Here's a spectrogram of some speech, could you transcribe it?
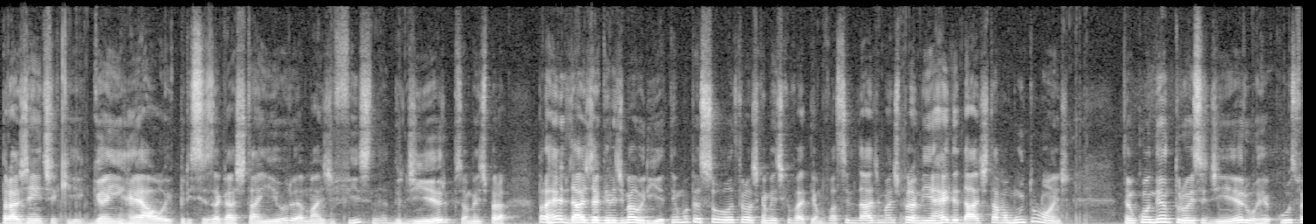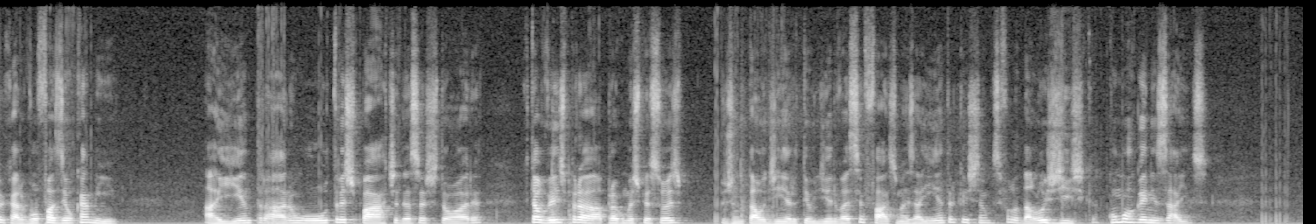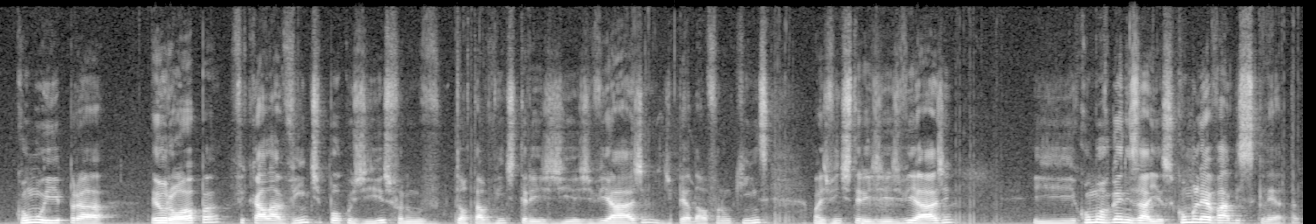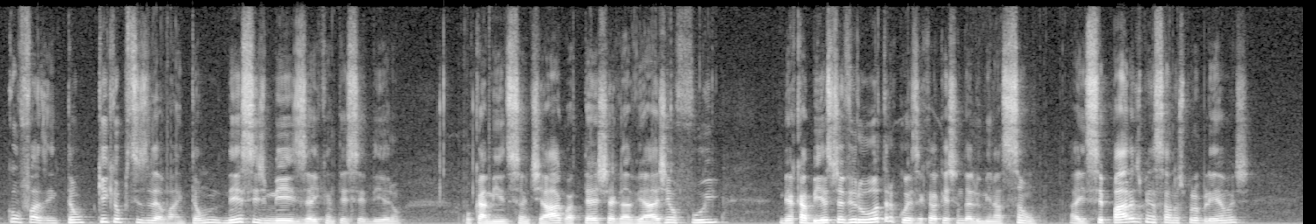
para gente que ganha em real e precisa gastar em euro é mais difícil, né? Do dinheiro, principalmente para a realidade da grande maioria. Tem uma pessoa ou outra, logicamente, que vai ter uma facilidade, mas para mim a realidade estava muito longe. Então, quando entrou esse dinheiro, o recurso, falei, cara, vou fazer o caminho. Aí entraram outras partes dessa história, que talvez para algumas pessoas juntar o dinheiro, ter o dinheiro vai ser fácil, mas aí entra a questão que você falou da logística. Como organizar isso? Como ir para Europa, ficar lá 20 e poucos dias, foram total 23 dias de viagem, de pedal foram 15, mas 23 dias de viagem e como organizar isso? Como levar a bicicleta? Como fazer? Então, o que, que eu preciso levar? Então, nesses meses aí que antecederam o caminho de Santiago, até chegar a viagem, eu fui. Minha cabeça já virou outra coisa, aquela questão da iluminação. Aí você para de pensar nos problemas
